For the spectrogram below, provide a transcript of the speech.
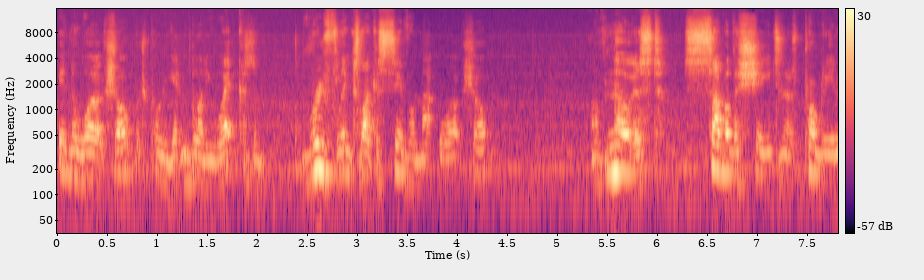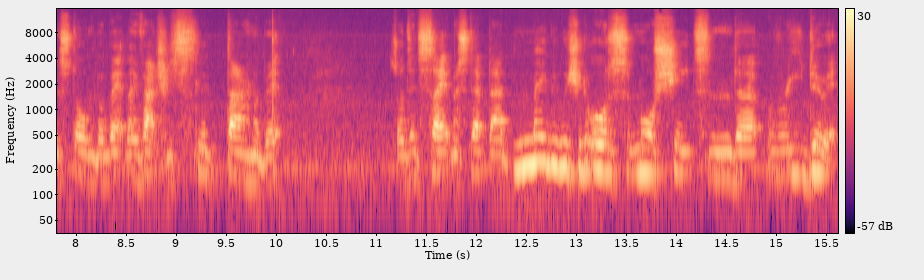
in the workshop, which are probably getting bloody wet because the roof leaks like a sieve on that workshop. I've noticed some of the sheets, and it's probably installed a bit, they've actually slid down a bit. So I did say it to my stepdad, maybe we should order some more sheets and uh, redo it.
